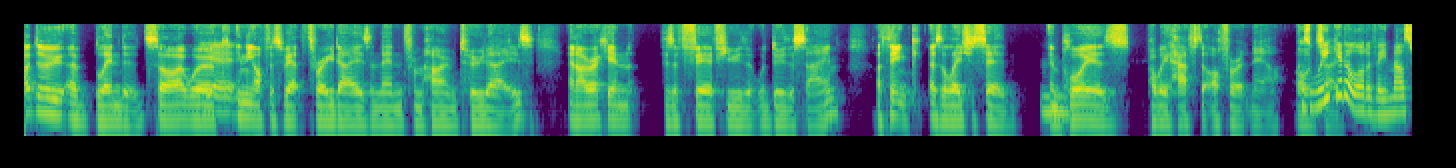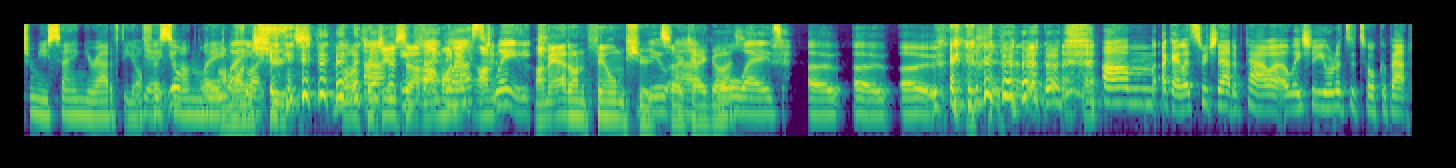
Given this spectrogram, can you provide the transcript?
I do a blended. So I work Yeah. in the office about three days and then from home two days. And I reckon there's a fair few that would do the same. I think, as Alicia said, Mm. employers probably have to offer it now. I Because we say. get a lot of emails from you saying you're out of the office you're and on leave. I'm on always- shoots. I'm a producer. in fact, I'm on last I'm, week, I'm out on film shoots. you okay, are guys. always oh oh oh. um, okay, let's switch now to power. Alicia, you wanted to talk about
